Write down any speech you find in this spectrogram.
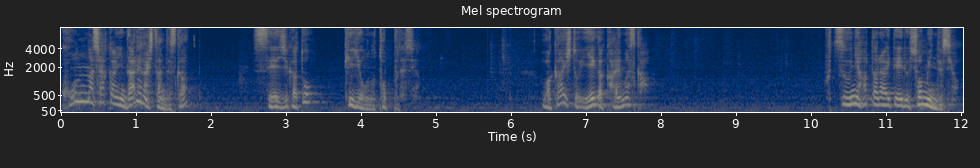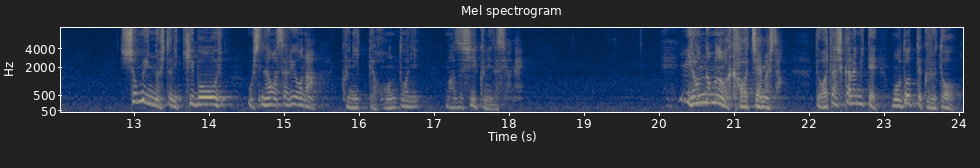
こんな社会に誰がしたんですか？政治家と企業のトップですよ。若い人家が買えますか？普通に働いている庶民ですよ。庶民の人に希望を失わせるような国って本当に貧しい国ですよね。いろんなものが変わっちゃいました。で私から見て戻ってくると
